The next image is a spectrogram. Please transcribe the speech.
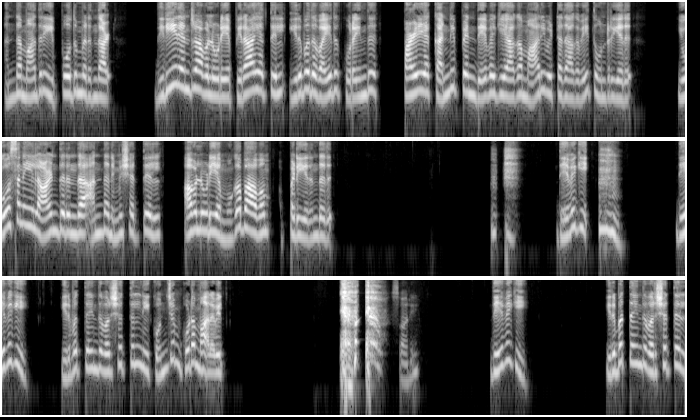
அந்த மாதிரி இப்போதும் இருந்தாள். திடீரென்று அவளுடைய பிராயத்தில் இருபது வயது குறைந்து பழைய கன்னிப்பெண் தேவகியாக மாறிவிட்டதாகவே தோன்றியது. யோசனையில் ஆழ்ந்திருந்த அந்த நிமிஷத்தில் அவளுடைய முகபாவம் அப்படியிருந்தது தேவகி தேவகி இருபத்தைந்து வருஷத்தில் நீ கொஞ்சம் கூட மாறவில் சாரி தேவகி இருபத்தைந்து வருஷத்தில்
